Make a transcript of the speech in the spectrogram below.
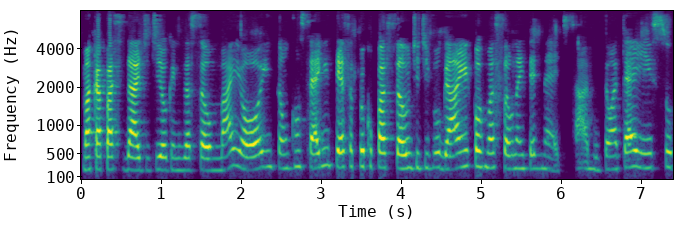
uma capacidade de organização maior, então conseguem ter essa preocupação de divulgar a informação na internet, sabe? Então, até isso,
